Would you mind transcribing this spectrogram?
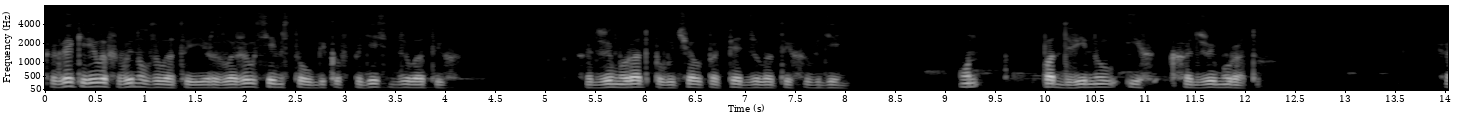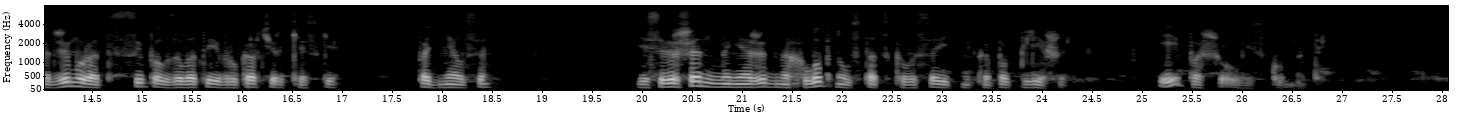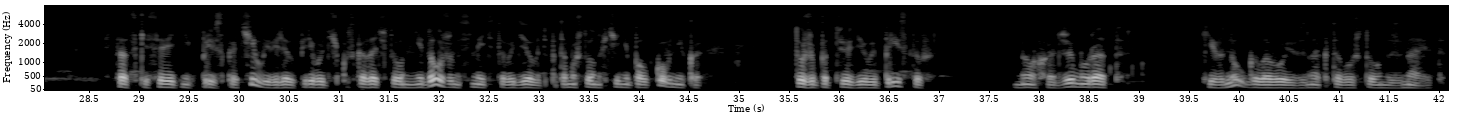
Когда Кириллов вынул золотые и разложил семь столбиков по десять золотых, Хаджи Мурат получал по пять золотых в день. Он подвинул их к Хаджи Мурату. Хаджи Мурат сыпал золотые в рукав черкески, поднялся и совершенно неожиданно хлопнул статского советника по плеше и пошел из комнаты. Статский советник привскочил и велел переводчику сказать, что он не должен сметь этого делать, потому что он в чине полковника, тоже подтвердил и пристав, но Хаджи Мурат кивнул головой в знак того, что он знает,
